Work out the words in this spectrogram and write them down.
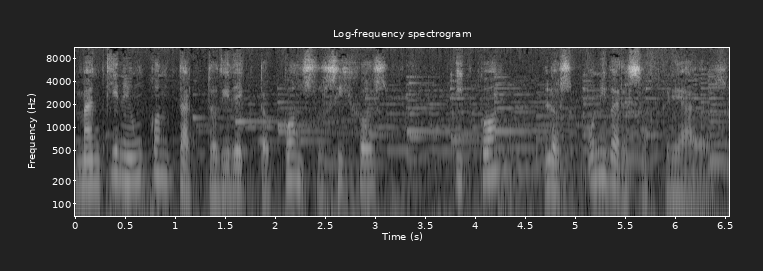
mantiene un contacto directo con sus hijos y con los universos creados.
